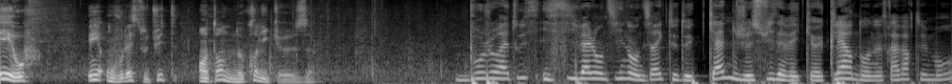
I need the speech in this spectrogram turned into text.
EO. Et on vous laisse tout de suite entendre nos chroniqueuses. Bonjour à tous, ici Valentine en direct de Cannes. Je suis avec euh, Claire dans notre appartement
